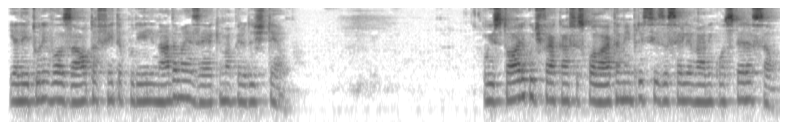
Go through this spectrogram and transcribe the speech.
e a leitura em voz alta feita por ele nada mais é que uma perda de tempo. O histórico de fracasso escolar também precisa ser levado em consideração.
